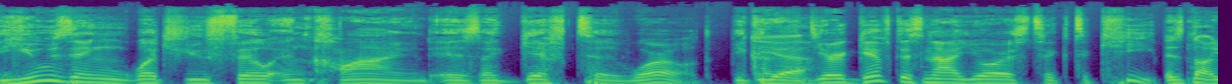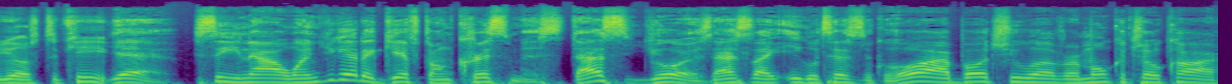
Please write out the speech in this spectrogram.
Using what you feel inclined is a gift to the world because Yeah. your gift is not yours to, to keep. it's not yours to keep. Yeah. See, now when you get a gift on Christmas, that's yours. That's like egotistical. Oh, I bought you a remote control car.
